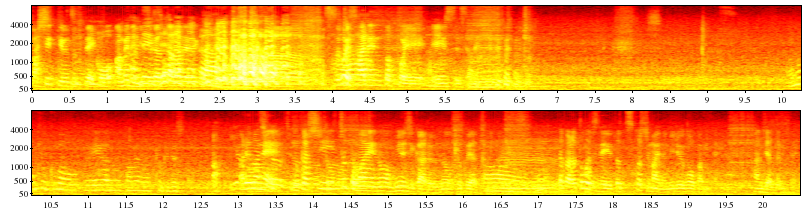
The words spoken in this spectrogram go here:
バシッて映ってこう雨で水が垂ら出てくるっていうすごいサイレントっぽい演出ですよね。あの曲は映画のための曲ですか？ああれはね昔ちょっと前のミュージカルの曲やったみたいですだから当時でいうと少し前のミルー豪華みたいな感じやったみたいで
